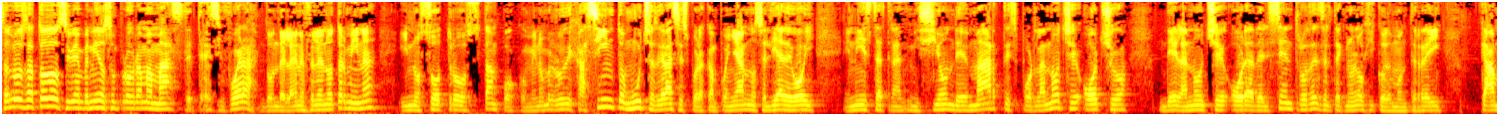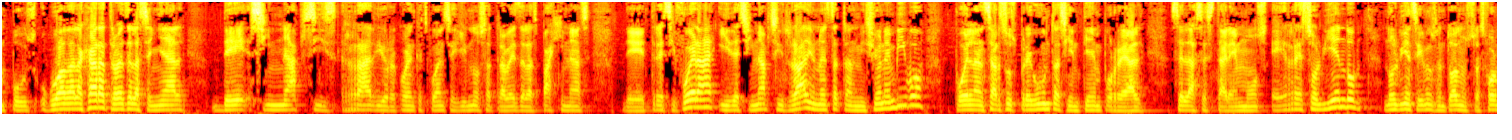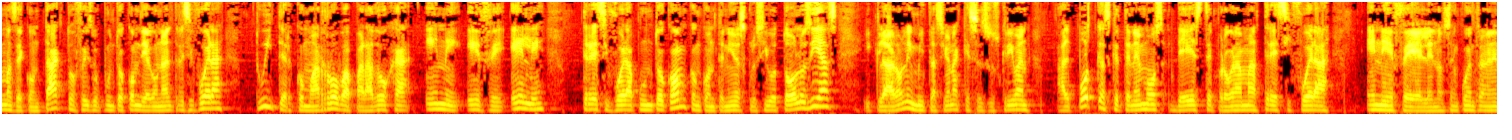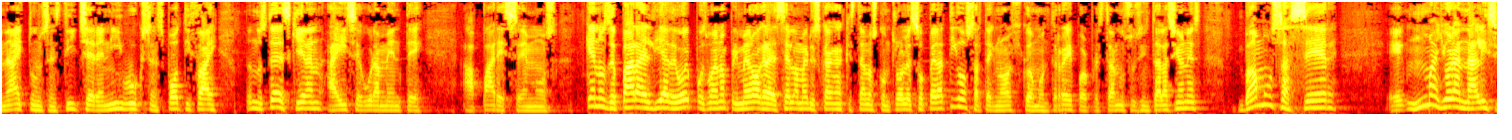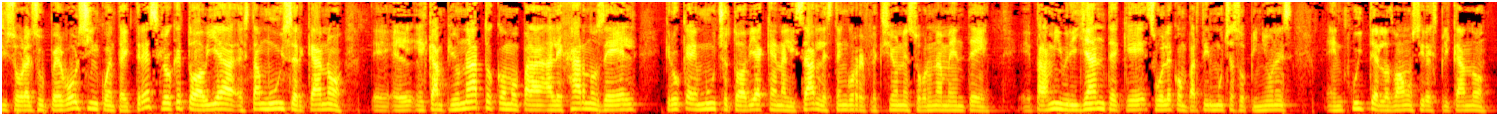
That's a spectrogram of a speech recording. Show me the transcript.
Saludos a todos y bienvenidos a un programa más de Tres y Fuera, donde la NFL no termina y nosotros tampoco. Mi nombre es Rudy Jacinto, muchas gracias por acompañarnos el día de hoy en esta transmisión de martes por la noche, 8 de la noche, hora del centro, desde el Tecnológico de Monterrey, Campus Guadalajara, a través de la señal de Sinapsis Radio. Recuerden que pueden seguirnos a través de las páginas de Tres y Fuera y de Sinapsis Radio en esta transmisión en vivo. Pueden lanzar sus preguntas y en tiempo real se las estaremos eh, resolviendo. No olviden seguirnos en todas nuestras formas de contacto, facebook.com diagonal 3 y fuera, Twitter como arroba paradoja NFL, 3 y fuera.com con contenido exclusivo todos los días y claro, la invitación a que se suscriban al podcast que tenemos de este programa 3 y fuera NFL. Nos encuentran en iTunes, en Stitcher, en eBooks, en Spotify, donde ustedes quieran, ahí seguramente aparecemos. ¿Qué nos depara el día de hoy? Pues bueno, primero agradecerle a Marius Caga que está en los controles operativos, al Tecnológico de Monterrey por prestarnos sus instalaciones. Vamos a hacer eh, un mayor análisis sobre el Super Bowl 53. Creo que todavía está muy cercano eh, el, campeonato como para alejarnos de él. Creo que hay mucho todavía que analizar. Les tengo reflexiones sobre una mente eh, para mí brillante que suele compartir muchas opiniones. En Twitter las vamos a ir explicando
